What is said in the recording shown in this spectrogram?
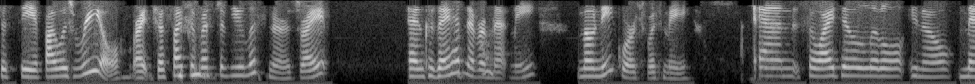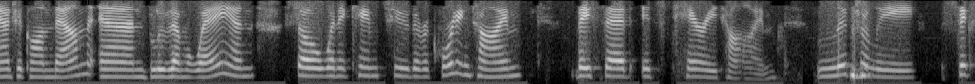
to see if I was real, right? Just like the mm-hmm. rest of you listeners, right? And because they had never met me, Monique worked with me. And so I did a little, you know, magic on them and blew them away. And so when it came to the recording time, they said, it's Terrie time. Literally six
